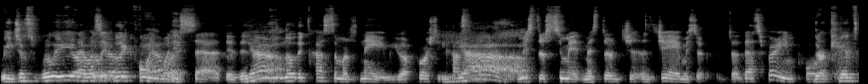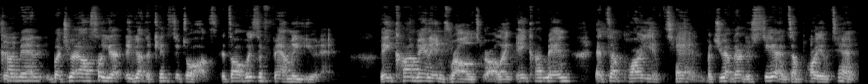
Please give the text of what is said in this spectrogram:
We just really are That was really a good big point family. what he said. That- that Yeah. You know the customer's name. You approach the customer, Yeah. Mr. Smith, Mr. J, Mr. That's very important. Their kids come in, but you also you got, you got the kids, the dogs. It's always a family unit. They come in in droves, girl. Like they come in, it's a party of ten. But you have to understand, it's a party of ten.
